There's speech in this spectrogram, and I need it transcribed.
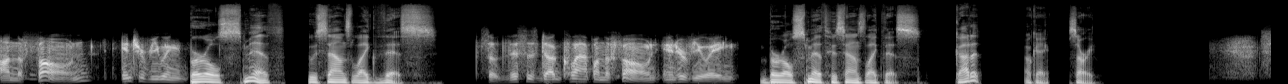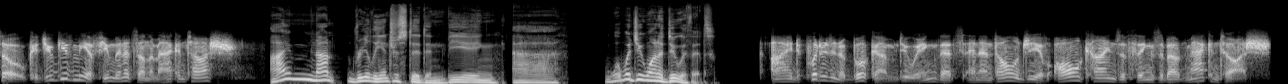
on the phone interviewing Burrell Smith, who sounds like this. So this is Doug Clapp on the phone interviewing Burrell Smith, who sounds like this. Got it? Okay, sorry. So, could you give me a few minutes on the Macintosh? I'm not really interested in being, uh, what would you want to do with it? I'd put it in a book I'm doing that's an anthology of all kinds of things about Macintosh.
